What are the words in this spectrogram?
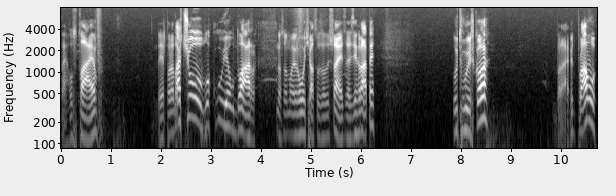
Але Гостаєв. Дає передачу, блокує удар. На основного ігрового часу залишається зіграти. Литвишко. Збирає під праву.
